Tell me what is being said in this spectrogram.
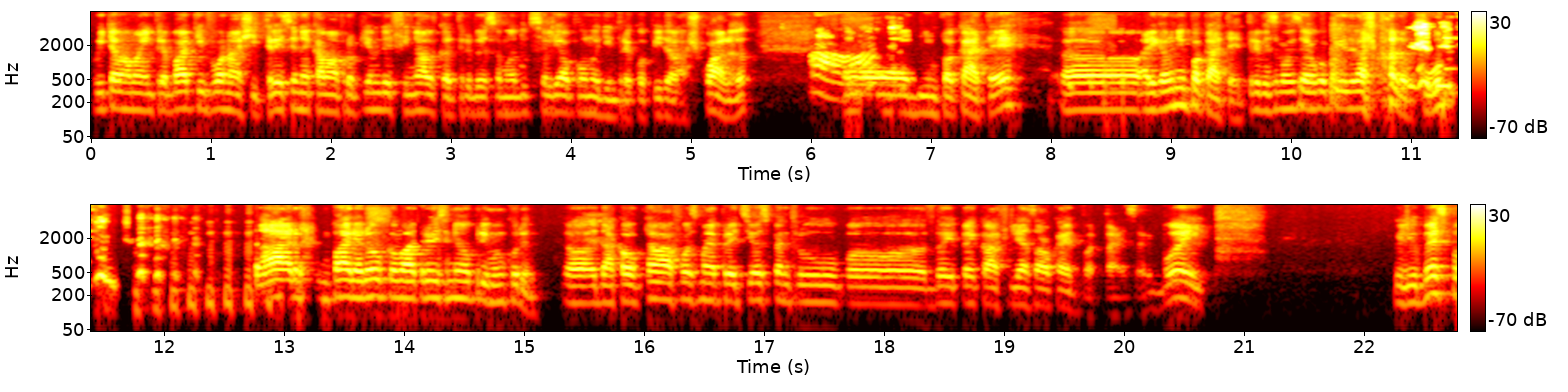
Uite, m-a mai întrebat Ivona și trebuie să ne cam apropiem de final că trebuie să mă duc să-l iau pe unul dintre copii de la școală. Aa. Din păcate, Uh, adică nu din păcate, trebuie să mă iau copiii de la școală. Dar îmi pare rău că va trebui să ne oprim în curând. Uh, dacă Octav a fost mai prețios pentru 2P uh, ca afiliat sau ca advertiser. Băi, îl iubesc pe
